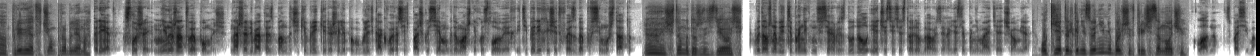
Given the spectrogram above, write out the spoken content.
А, привет, в чем проблема? Привет. Слушай, мне нужна твоя помощь. Наши ребята из банды Чики-Брики решили погуглить, как вырастить пачку семок в домашних условиях, и теперь их ищет ФСБ по всему штату. Ай, что мы должны сделать? Вы должны будете проникнуть в сервис Doodle и очистить историю браузера, если понимаете, о чем я. Окей, только не звони мне больше в 3 часа ночи. Ладно, спасибо.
